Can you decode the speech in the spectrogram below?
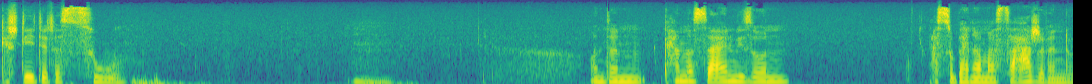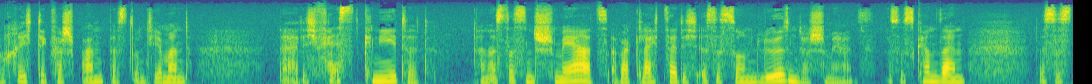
Gesteht dir das zu. Hm. Und dann kann es sein wie so ein, hast du bei einer Massage, wenn du richtig verspannt bist und jemand da dich festknetet, dann ist das ein Schmerz, aber gleichzeitig ist es so ein lösender Schmerz. Also es kann sein, dass es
